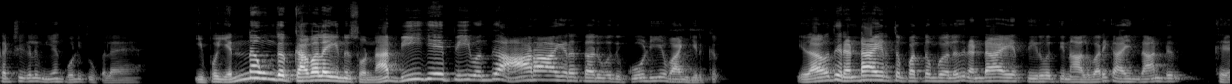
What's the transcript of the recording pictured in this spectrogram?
கட்சிகளும் ஏன் கொடி தூக்கலை? இப்போ என்ன உங்கள் கவலைன்னு சொன்னால் பிஜேபி வந்து ஆறாயிரத்து அறுபது கோடியை வாங்கியிருக்கு. இதாவது ரெண்டாயிரத்து பத்தொம்போதுலேருந்து ரெண்டாயிரத்தி இருபத்தி நாலு வரைக்கும் ஐந்தாண்டுக்கு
